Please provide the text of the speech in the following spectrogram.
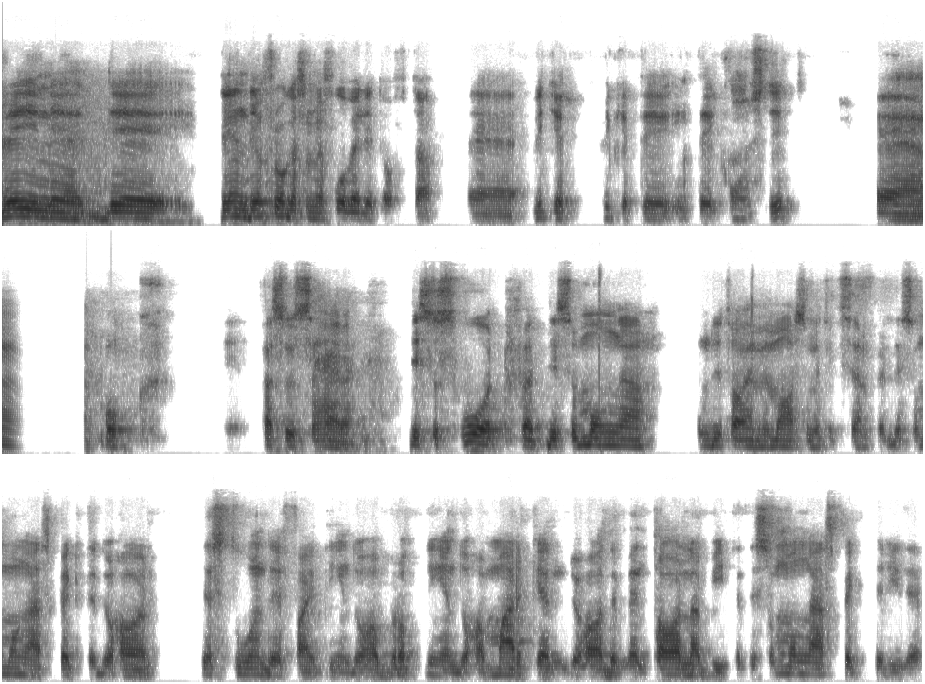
Grejen är, det, det, är en, det är en fråga som jag får väldigt ofta, eh, vilket, vilket är, inte är konstigt. Eh, och alltså så här, det är så svårt för att det är så många, om du tar MMA som ett exempel, det är så många aspekter. Du har den stående fightingen, du har brottningen, du har marken, du har den mentala biten. Det är så många aspekter i det.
